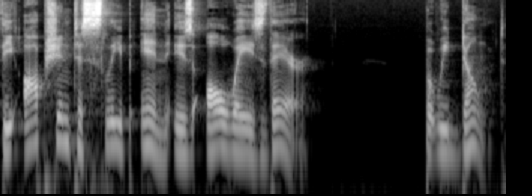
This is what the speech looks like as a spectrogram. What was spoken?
The option to sleep in is always there, but we don't.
